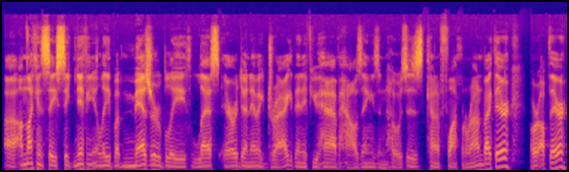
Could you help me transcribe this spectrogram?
Uh, I'm not going to say significantly, but measurably less aerodynamic drag than if you have housings and hoses kind of flopping around back there or up there.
